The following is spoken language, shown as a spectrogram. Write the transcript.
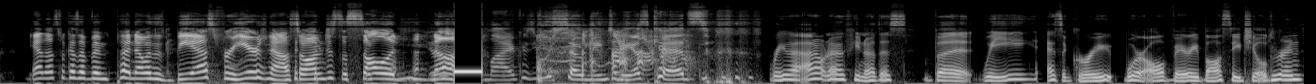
yeah, that's because I've been putting up with this BS for years now, so I'm just a solid no. Liar, because you were so mean to me as kids. Reba, I don't know if you know this, but we as a group were all very bossy children,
